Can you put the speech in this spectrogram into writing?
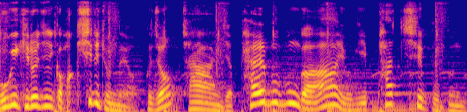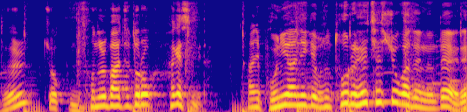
목이 길어지니까 확실히 좋네요. 그죠? 자 이제 팔 부분과 여기 파츠 부분들 조금 손을 봐주도록 하겠습니다 아니 본의 아니게 무슨 토르 해체쇼가 됐는데 네,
